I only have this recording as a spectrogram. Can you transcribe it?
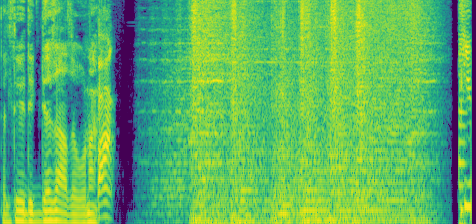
তাহলে তুই এদিক দিয়ে যা যাব না। কে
